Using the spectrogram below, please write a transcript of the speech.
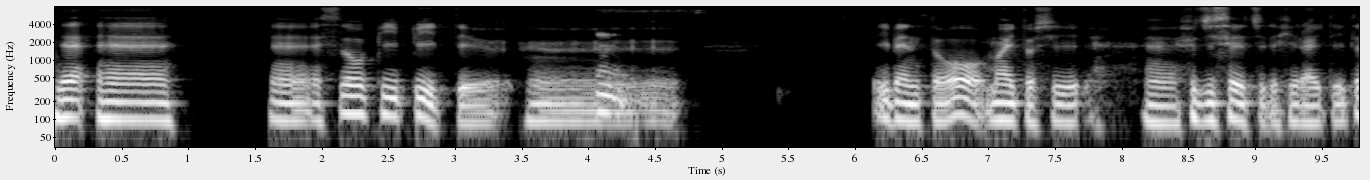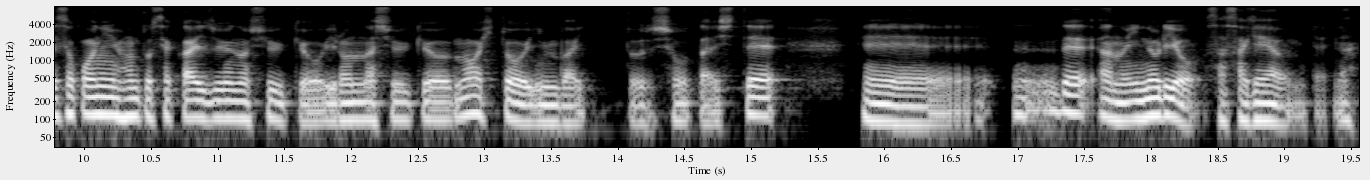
で、えーえー SOPP っていう、うーんイベントを毎年、えー富士聖地で開いていて、そこに本当世界中の宗教、いろんな宗教の人をインバイト、招待して、えーで、あの、祈りを捧げ合うみたいな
